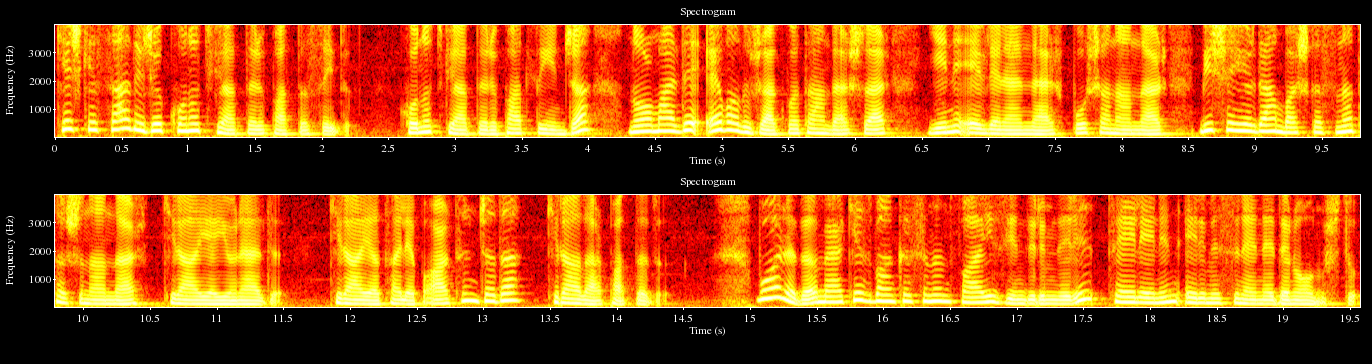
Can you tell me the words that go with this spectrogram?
Keşke sadece konut fiyatları patlasaydı. Konut fiyatları patlayınca normalde ev alacak vatandaşlar, yeni evlenenler, boşananlar, bir şehirden başkasına taşınanlar kiraya yöneldi. Kiraya talep artınca da kiralar patladı. Bu arada Merkez Bankası'nın faiz indirimleri TL'nin erimesine neden olmuştu.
